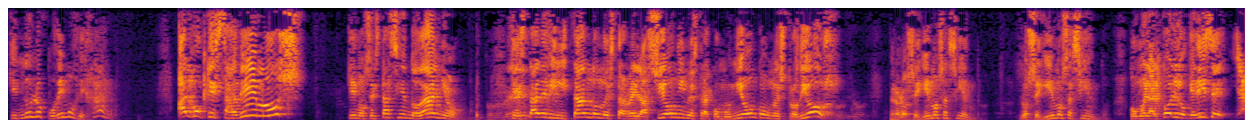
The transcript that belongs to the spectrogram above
que no lo podemos dejar. Algo que sabemos que nos está haciendo daño, que está debilitando nuestra relación y nuestra comunión con nuestro Dios. Pero lo seguimos haciendo, lo seguimos haciendo. Como el alcohólico que dice, ya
